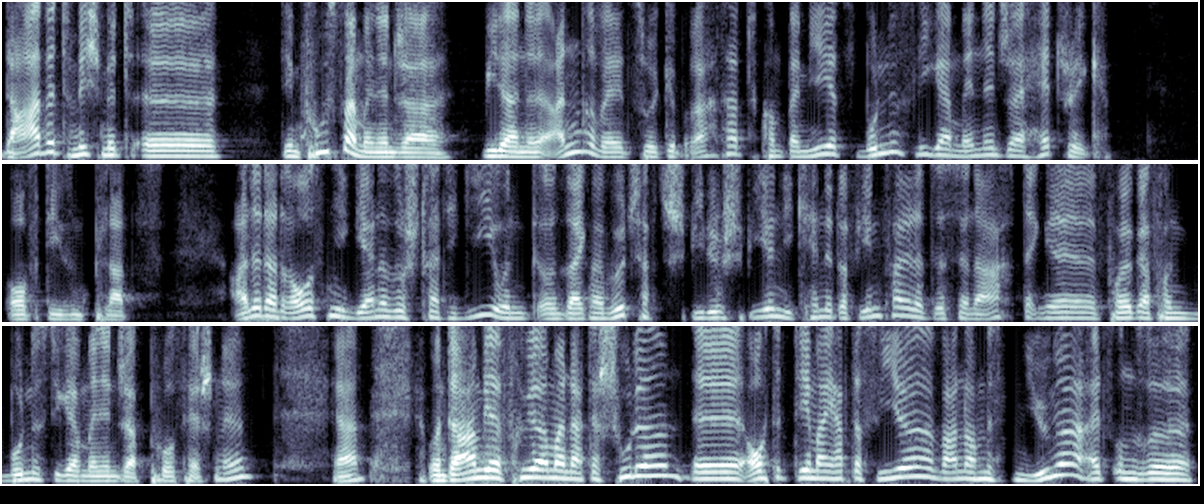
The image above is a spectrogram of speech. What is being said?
David mich mit äh, dem Fußballmanager wieder in eine andere Welt zurückgebracht hat, kommt bei mir jetzt Bundesliga-Manager Hattrick auf diesen Platz alle da draußen, die gerne so Strategie und, und sag ich mal, Wirtschaftsspiele spielen, die kennen das auf jeden Fall. Das ist der Nachfolger von Bundesliga Manager Professional. Ja. Und da haben wir früher mal nach der Schule äh, auch das Thema gehabt, dass wir waren noch ein bisschen jünger als unsere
